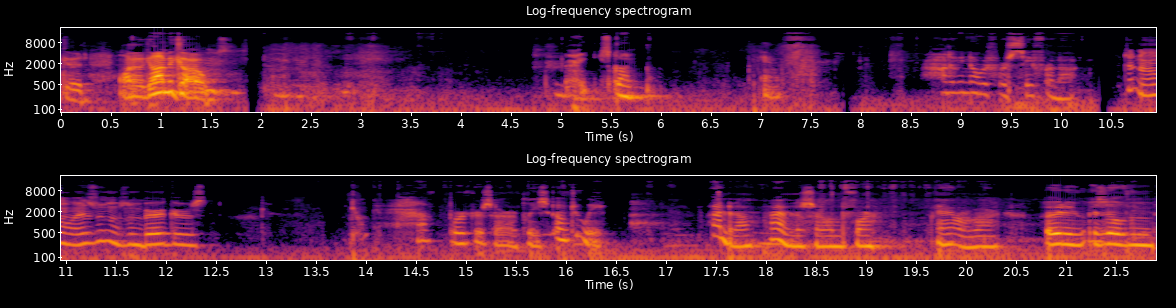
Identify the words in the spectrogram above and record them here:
good. Let me, let me go. All right, he's gone. How do we know if we're safe or not? I don't know. I just want some burgers. We don't have burgers at our place. Oh, do we? I don't know. I haven't seen them before. I do. I sell them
